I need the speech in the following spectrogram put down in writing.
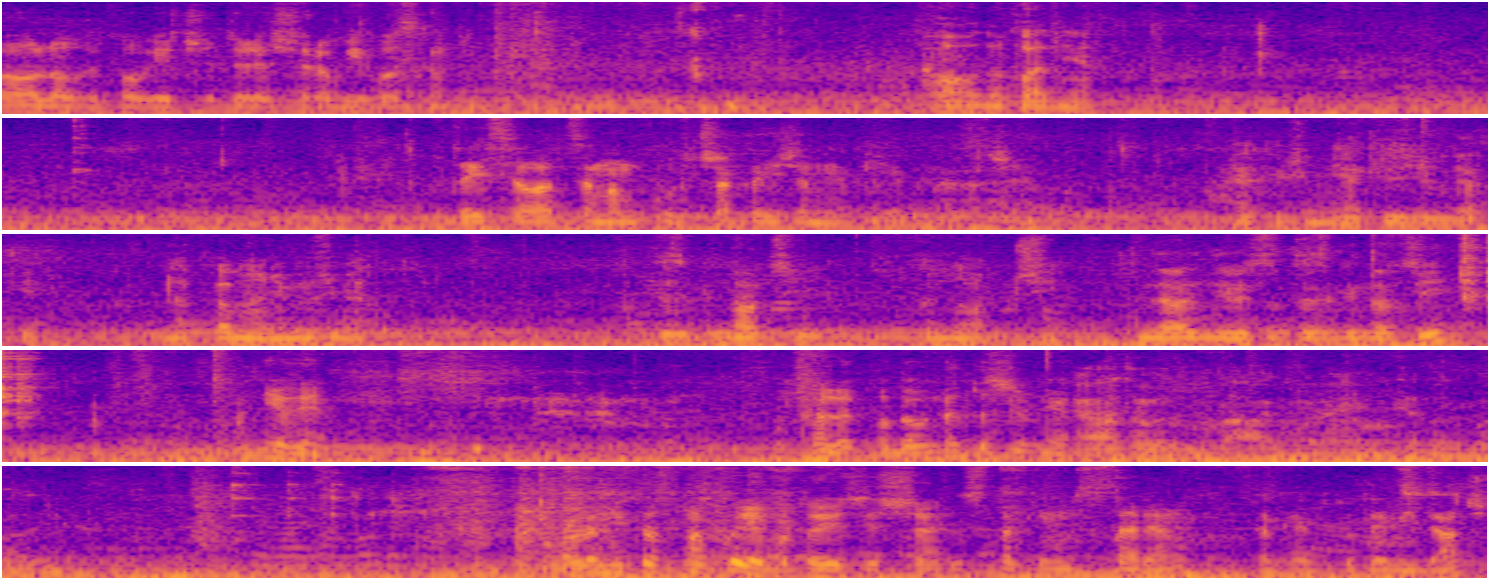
Paolo wypowie, czy tyle się robi włoską pizzę. O, dokładnie. W tej sałatce mam kurczaka i ziemniaki jak na razie. Jakie ziemniaki? Jakie ziemniaki? Na pewno nie wiem ziemniaków. To jest gnocchi. Gnocchi. No nie wiesz co to jest gnocchi? Nie wiem. Ale podobne do ziemniaka. Ja to wezmę tak w rękę normalnie. Ale mi to smakuje, bo to jest jeszcze z takim serem, tak jak tutaj widać.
